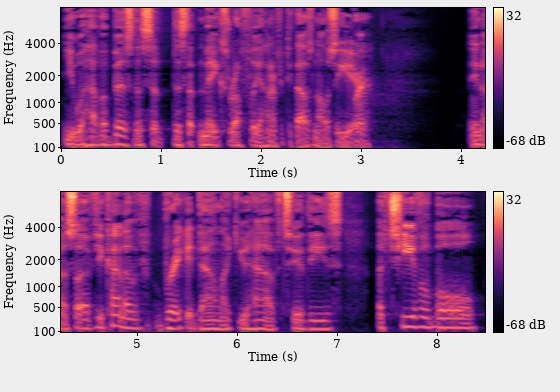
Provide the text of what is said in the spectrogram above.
you will have a business that, that makes roughly $150,000 a year. Right. You know, so if you kind of break it down like you have to these achievable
